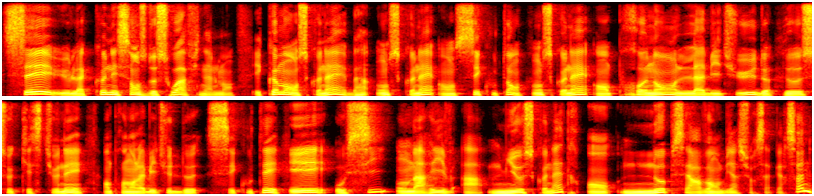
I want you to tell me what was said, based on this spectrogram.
c'est la connaissance de soi finalement. Et comment on se connaît? Ben, On se connaît en s'écoutant, on se connaît en prenant l'habitude de se questionner, en prenant l'habitude de s'écouter et aussi, on arrive à mieux se connaître en observant bien sûr sa personne,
